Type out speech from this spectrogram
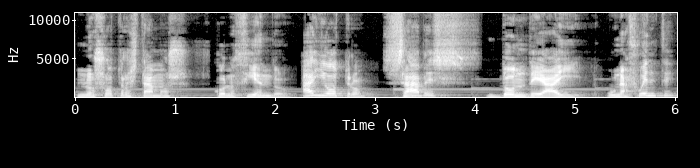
nosotros estamos conociendo. Hay otro, ¿sabes dónde hay una fuente.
